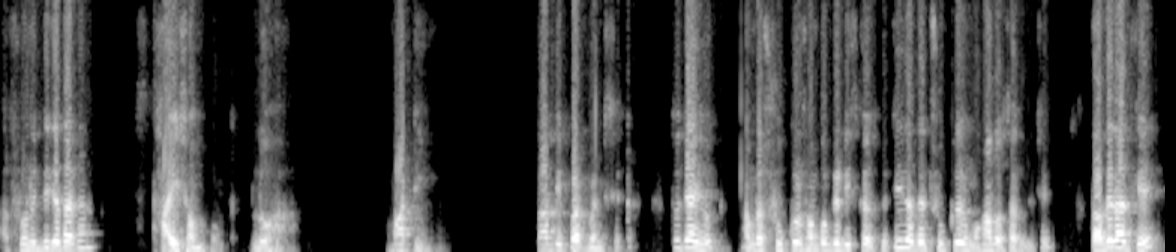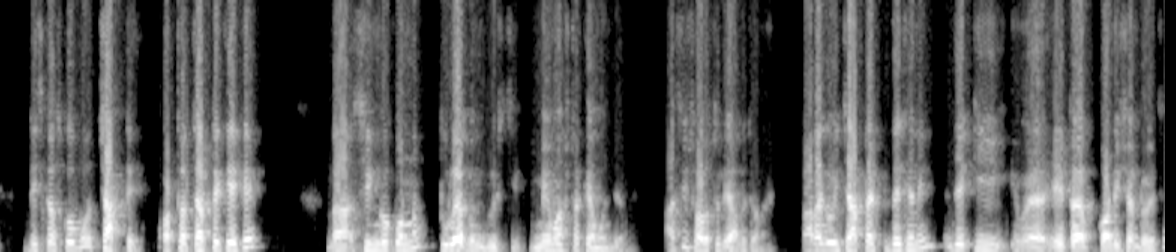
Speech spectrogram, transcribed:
আর শনির দিকে তাকান স্থায়ী সম্পদ লোহা। মাটি, তার ডিপার্টমেন্ট সেটা। তো যাই হোক, আমরা শুক্র সম্পর্কে ডিসকাস করছি, যাদের শুক্রের মহাদশা রয়েছে, তাদের আজকে ডিসকাস করব চারটে। অর্থাৎ চারটে কে কে? না সিংহ কন্যা তুলা এবং বৃষ্টি। মে মাসটা কেমন যাবে? আসি সরাসরি আলোচনায়। তার আগে ওই চারটা একটু দেখে নিই, যে কি এটা কন্ডিশন রয়েছে,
